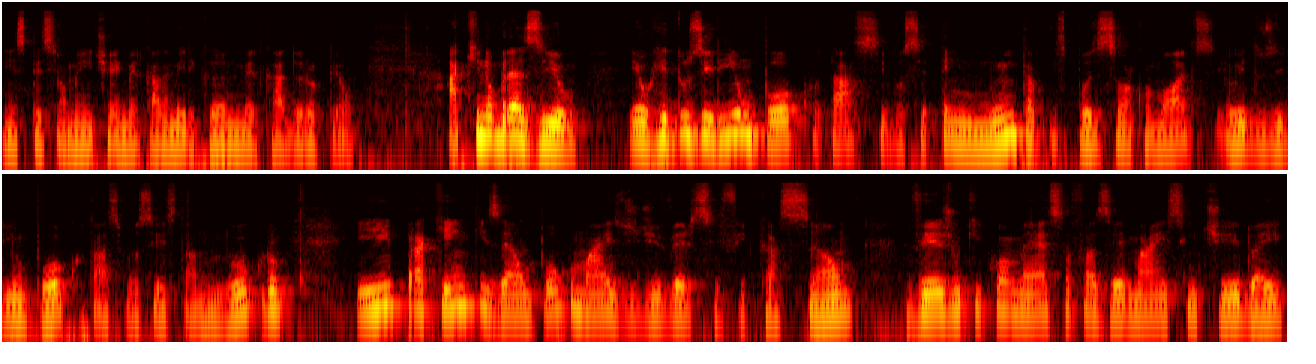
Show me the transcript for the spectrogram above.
especialmente aí mercado americano e mercado europeu. Aqui no Brasil, eu reduziria um pouco, tá? Se você tem muita exposição a commodities, eu reduziria um pouco, tá? Se você está no lucro. E para quem quiser um pouco mais de diversificação, vejo que começa a fazer mais sentido aí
